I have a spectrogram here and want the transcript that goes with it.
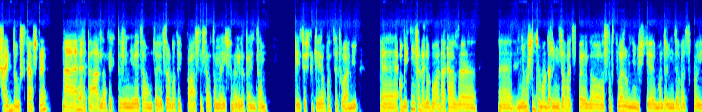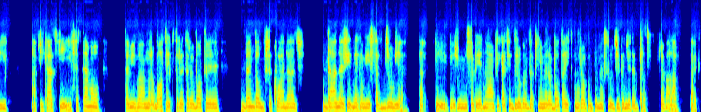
hype był straszny. RPA dla tych, którzy nie wiedzą, to jest Robotic Process Automation, o ile pamiętam, czyli coś takiego pod tytułem. Obietnica tego była taka, że E, nie musicie modernizować swojego software'u, nie musicie modernizować swoich aplikacji i systemu. Stawiamy wam roboty, które te roboty będą przekładać dane z jednego miejsca w drugie. Tak? Czyli weźmiemy sobie jedną aplikację, drugą, zapniemy robota i ten robot zamiast ludzi będzie ten proces przewalał. Tak?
